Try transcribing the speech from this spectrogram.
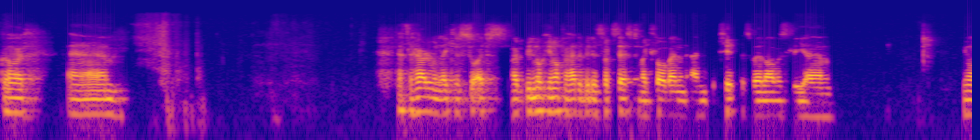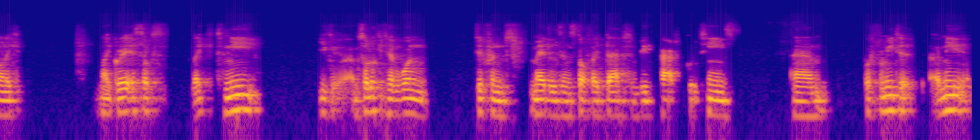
God, um, that's a hard one. Like just so I've I've been lucky enough. I had a bit of success in my club and and the tip as well. Obviously, um, you know, like my greatest success. Like to me, you can, I'm so lucky to have won different medals and stuff like that and be part of good teams. Um, but for me to, I mean,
